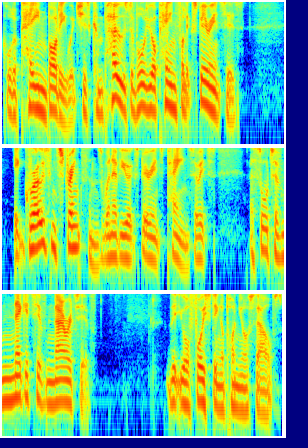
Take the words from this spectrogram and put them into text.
called a pain body, which is composed of all your painful experiences. It grows and strengthens whenever you experience pain. So it's a sort of negative narrative that you're foisting upon yourselves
